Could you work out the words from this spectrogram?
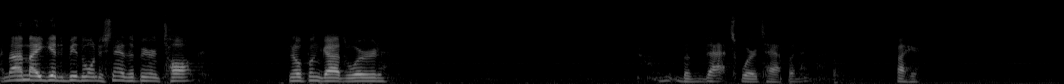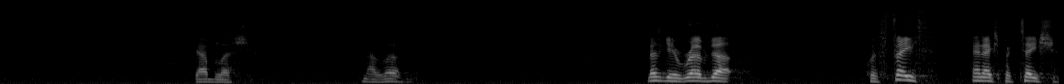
And I may get to be the one who stands up here and talk and open God's Word. But that's where it's happening. Right here. God bless you. And I love you. Let's get revved up with faith and expectation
